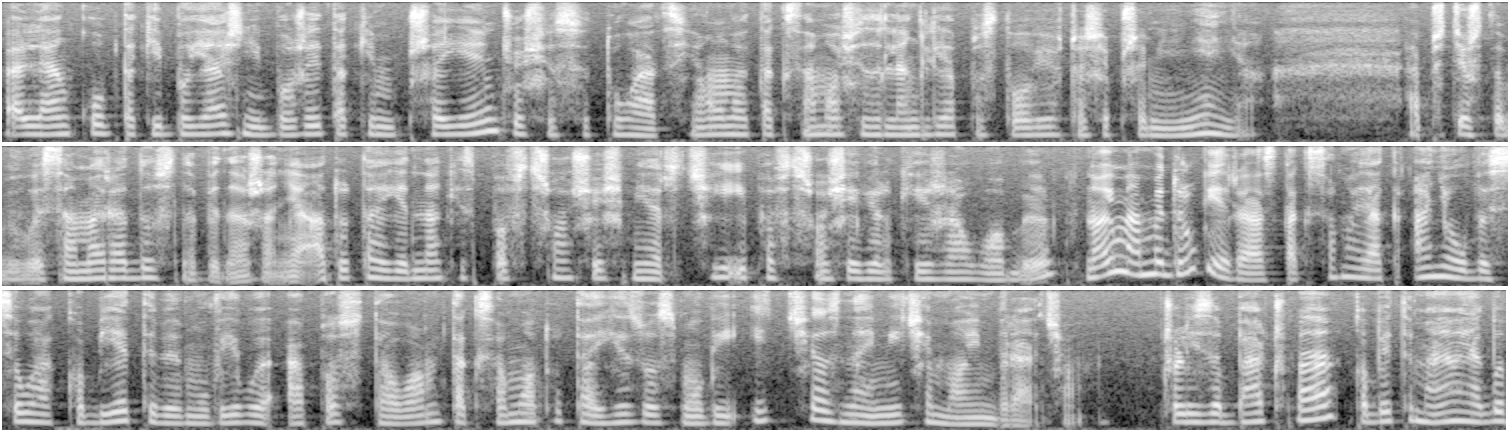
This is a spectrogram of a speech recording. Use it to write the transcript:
lęku, takiej bojaźni Bożej, takim przejęciu się sytuacją. No, tak samo się zlęgli apostołowie w czasie przemienienia. A przecież to były same radosne wydarzenia, a tutaj jednak jest po wstrząsie śmierci i po wstrząsie wielkiej żałoby. No i mamy drugi raz, tak samo jak anioł wysyła kobiety, by mówiły apostołom, tak samo tutaj Jezus mówi, idźcie, oznajmijcie moim braciom. Czyli zobaczmy, kobiety mają jakby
